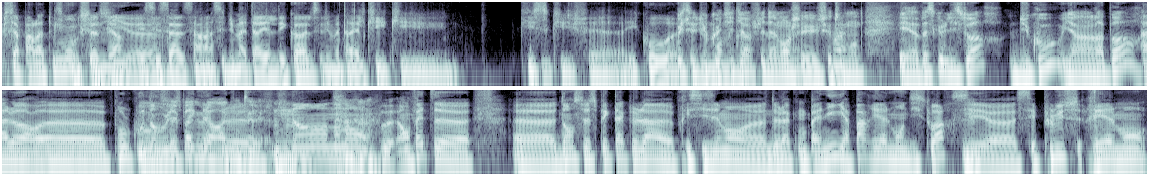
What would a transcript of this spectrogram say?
Puis ça parle à tout le monde. fonctionne bien euh, et c'est ça c'est un- c'est du matériel d'école, c'est du matériel qui qui qui, qui fait euh, écho. euh, Oui, c'est du monde, quotidien finalement chez, chez tout le monde. Et euh, parce que l'histoire, du coup, il y a un rapport. Alors, euh, pour le coup, Vous dans voulez ce pas nous la spectacle, raconter? Non, non, non. On peut, en fait, euh, euh, dans ce spectacle-là, précisément euh, de la compagnie, il n'y a pas réellement d'histoire. C'est, euh, c'est plus réellement.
